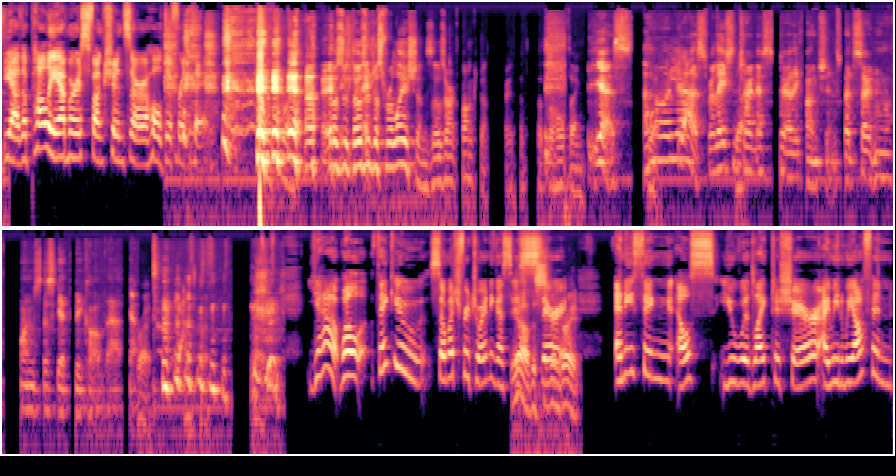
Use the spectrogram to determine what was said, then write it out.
yeah, the polyamorous functions are a whole different thing. Those are those are just relations. Those aren't functions. Right. That's, that's the whole thing. Yes. Yeah. Oh, yes. Relations Yeah. aren't necessarily functions, but certain ones just get to be called that. Yeah. Right. Yeah, well, thank you so much for joining us. Yeah. Is This has been great. anything else you would like to share? I mean, we often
